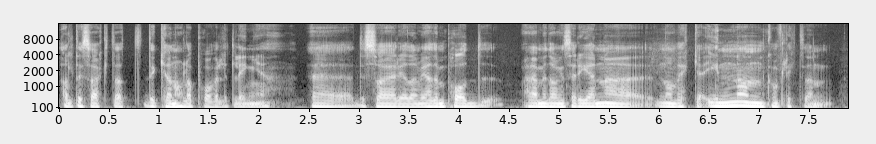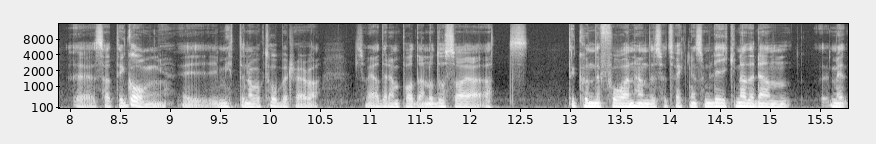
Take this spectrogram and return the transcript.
alltid sagt att det kan hålla på väldigt länge. Det sa jag redan, vi hade en podd här med Dagens Arena någon vecka innan konflikten satte igång i, i mitten av oktober tror jag det var, som vi hade den podden och då sa jag att det kunde få en händelseutveckling som liknade den med,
